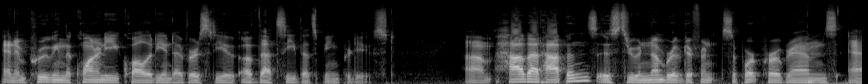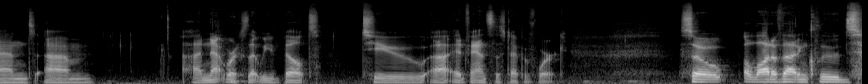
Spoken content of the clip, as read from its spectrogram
and improving the quantity, quality, and diversity of, of that seed that's being produced. Um, how that happens is through a number of different support programs and um, uh, networks that we've built to uh, advance this type of work. So, a lot of that includes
